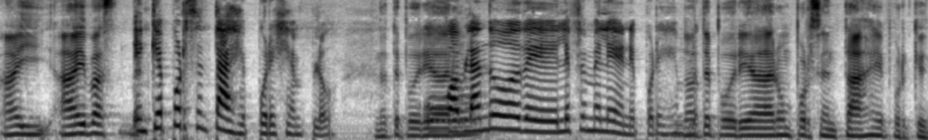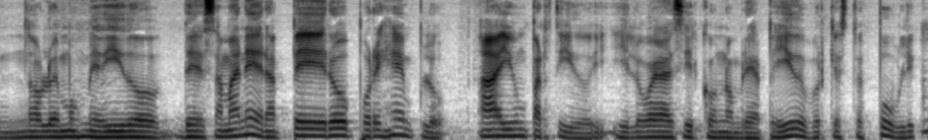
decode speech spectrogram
hay, hay ¿En qué porcentaje, por ejemplo? No te podría o hablando del FMLN, por ejemplo. No te podría dar un porcentaje porque no lo hemos medido de esa manera, pero por ejemplo, hay un partido, y, lo voy a decir con nombre y apellido porque esto es público,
